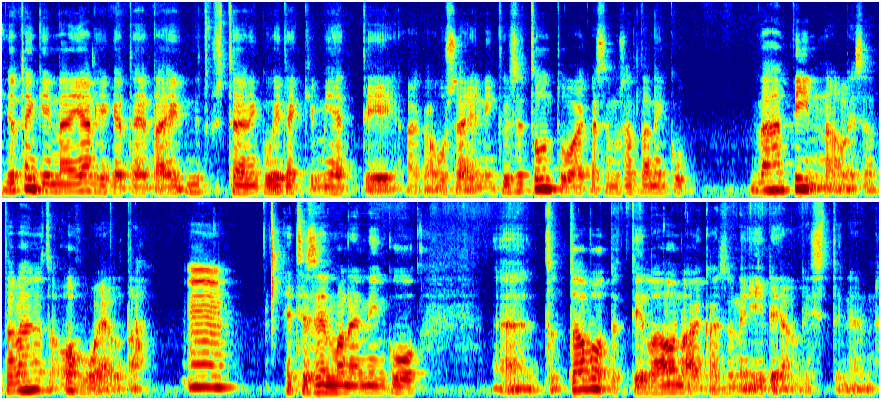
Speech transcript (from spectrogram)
jotenkin näin jälkikäteen, tai nyt kun sitä niin kuin itsekin miettii aika usein, niin kyllä se tuntuu aika semmoiselta niin kuin vähän pinnalliselta, vähän ohuelta. Mm. Että se semmoinen niin kuin, tavoitetila on aika semmoinen idealistinen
